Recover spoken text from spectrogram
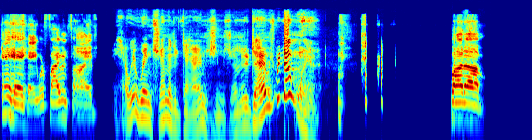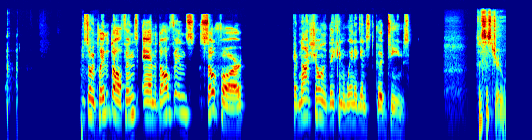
Hey, hey, hey, we're five and five. Yeah, we win some of the times, and some of the times we don't win. But um so we play the Dolphins and the Dolphins so far have not shown that they can win against good teams. This is true.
